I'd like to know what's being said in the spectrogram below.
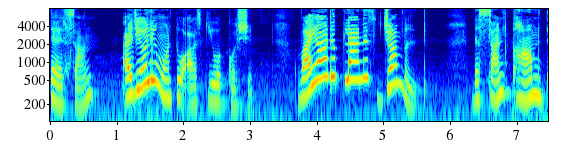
there sun, I really want to ask you a question. Why are the planets jumbled? The sun calmed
